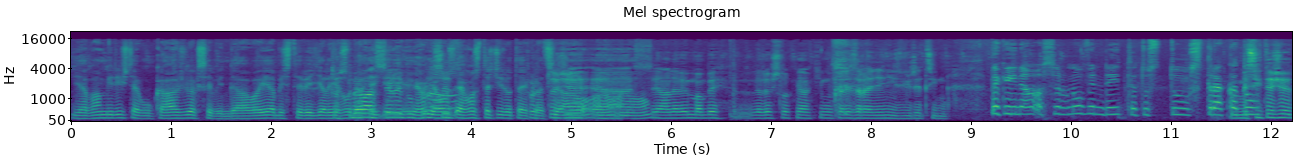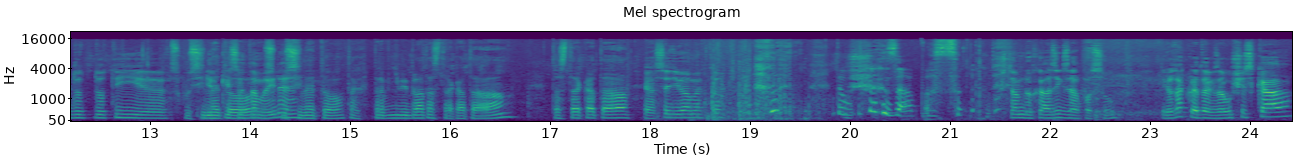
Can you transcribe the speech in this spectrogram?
Já vám ji když tak ukážu, jak se vyndávají, abyste věděli, To jeho, jsme vás jak, chtěli jak, jak, poprosit, jak ho strčit do té klece. Protože ano, ano, ano. eh, já nevím, aby nedošlo k nějakému tady zranění zvířecímu. Tak ji nám asi rovnou vyndejte, tu, tu A strakatu. myslíte, že do, do té eh, Zkusíme to, se tam vejde? zkusíme to. Tak první by byla ta strakata. Ta strakata, Já se dívám, jak to Tu zápas. už tam dochází k zápasu. Jo, takhle, tak za ušiska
